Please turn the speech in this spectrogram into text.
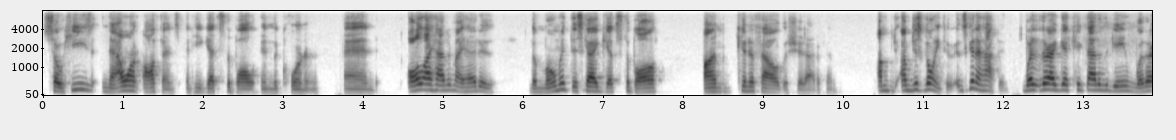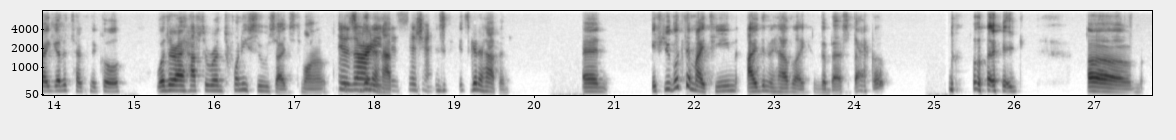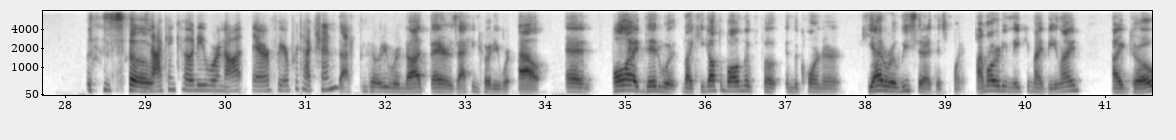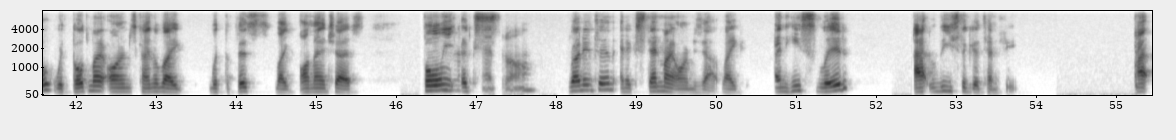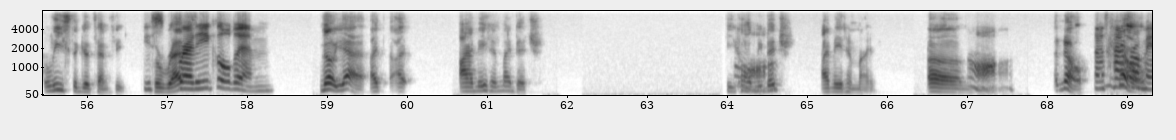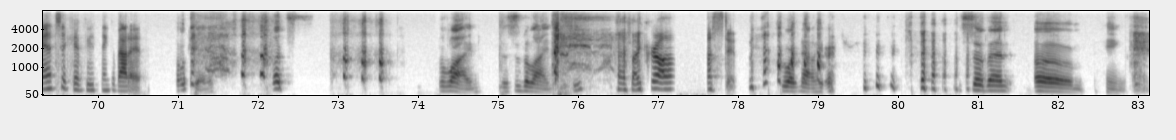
So he's now on offense and he gets the ball in the corner. And all I had in my head is the moment this guy gets the ball, I'm gonna foul the shit out of him. I'm I'm just going to. It's gonna happen. Whether I get kicked out of the game, whether I get a technical, whether I have to run 20 suicides tomorrow, It was it's already a happen. decision. It's it's gonna happen. And if you looked at my team, I didn't have like the best backup. like, um, so Zach and Cody were not there for your protection. Zach and Cody were not there. Zach and Cody were out, and all I did was like he got the ball in the fo- in the corner. He had released it at this point. I'm already making my beeline. I go with both my arms, kind of like with the fists like on my chest, fully ex- run into him and extend my arms out. Like, and he slid at least a good 10 feet. At least a good 10 feet. You The spread eagled him. No, yeah, I, I, I made him my bitch. He called me bitch. I made him mine. Um, Aw. no, That's kind of romantic if you think about it. okay. Let's. The line. This is the line. You see? Have I crossed it? You are now here. so then, um, hang on.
